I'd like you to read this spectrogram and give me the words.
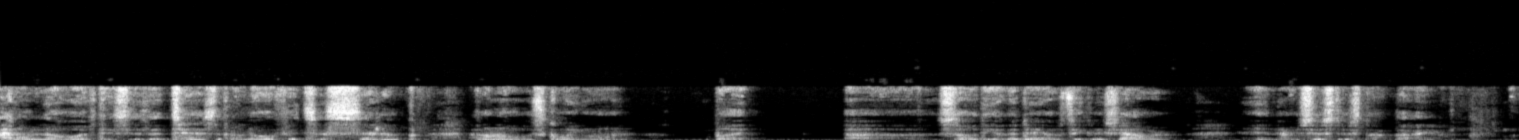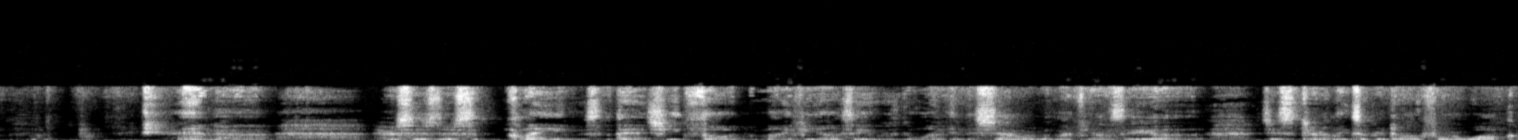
I don't know if this is a test. I don't if it's a setup. I don't know what's going on, but. Uh, so the other day I was taking a shower and her sister stopped by. And uh, her sister claims that she thought my fiance was the one in the shower, but my fiance uh, just currently took her dog for a walk.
